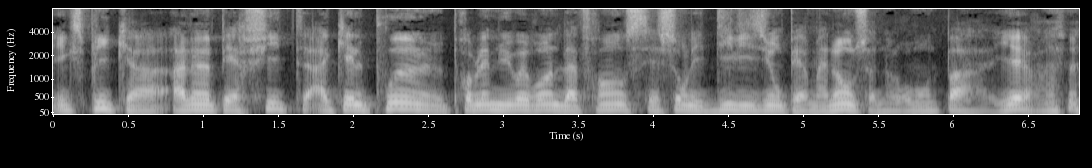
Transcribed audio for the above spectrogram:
explique à Alain Perfit à quel point le problème numéro un de la France, ce sont les divisions permanentes. Ça ne remonte pas hier. Hein.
